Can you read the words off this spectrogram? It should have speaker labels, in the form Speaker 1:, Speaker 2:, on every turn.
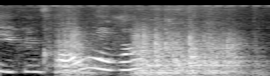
Speaker 1: you can crawl over.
